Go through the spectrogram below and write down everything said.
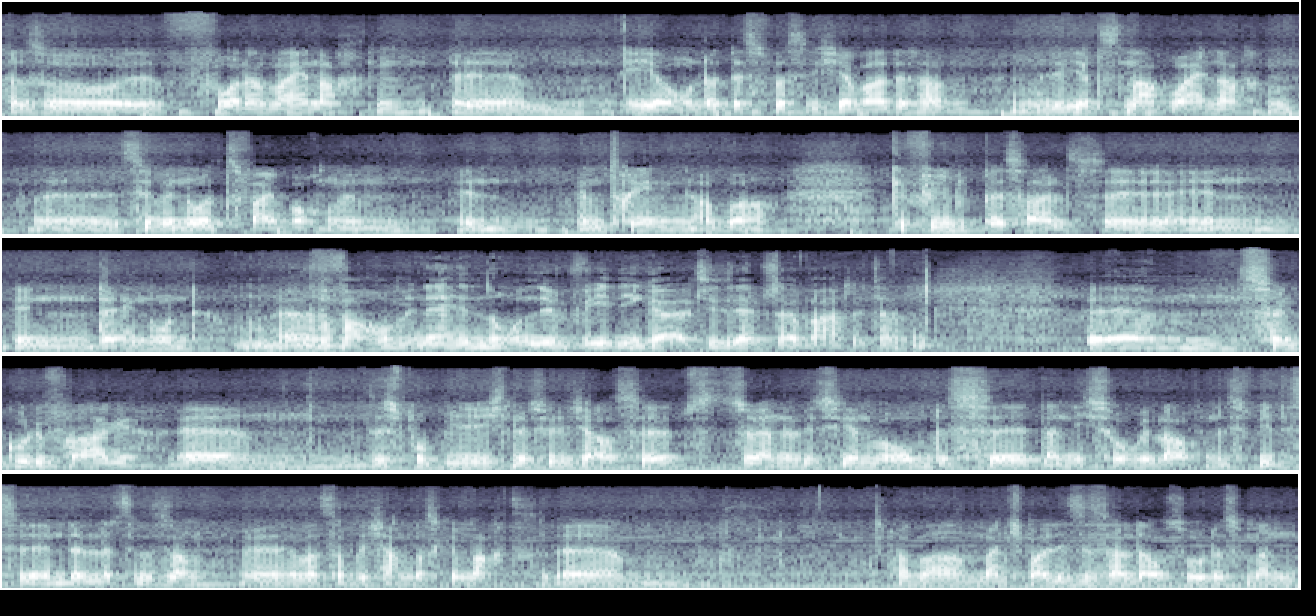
Also äh, vor der Weihnachten ähm, eher unter das, was ich erwartet habe. Jetzt nach Weihnachten äh, sind wir nur zwei Wochen im, in, im Training, aber gefühlt besser als äh, in, in der Hinrunde. Ähm, Warum in der Hinrunde weniger, als Sie selbst erwartet hatten? Ähm, das ist eine gute Frage. Ähm, das probiere ich natürlich auch selbst zu analysieren, warum das äh, dann nicht so gelaufen ist wie das äh, in der letzten Saison. Äh, was habe ich anders gemacht? Ähm, aber manchmal ist es halt auch so, dass man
